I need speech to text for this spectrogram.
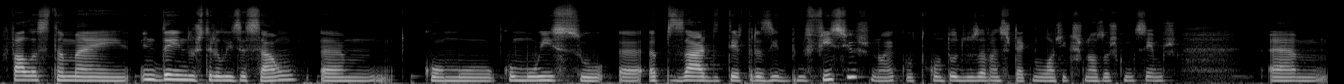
Fala-se também da industrialização, um, como, como isso, uh, apesar de ter trazido benefícios, não é? Com, com, todos os avanços tecnológicos que nós hoje conhecemos, um,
